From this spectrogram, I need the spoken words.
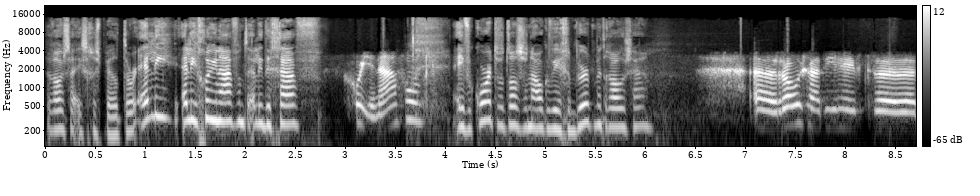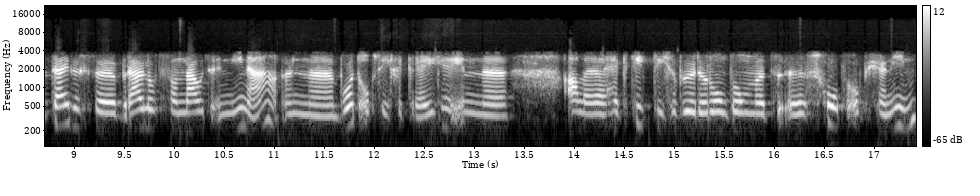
Rosa is gespeeld door Ellie. Ellie, goedenavond. Ellie de Graaf. Goedenavond. Even kort, wat was er nou ook weer gebeurd met Rosa? Uh, Rosa die heeft uh, tijdens de bruiloft van Nout en Nina een uh, bord op zich gekregen in alle hectiek die gebeurde rondom het uh, schot op Janine.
